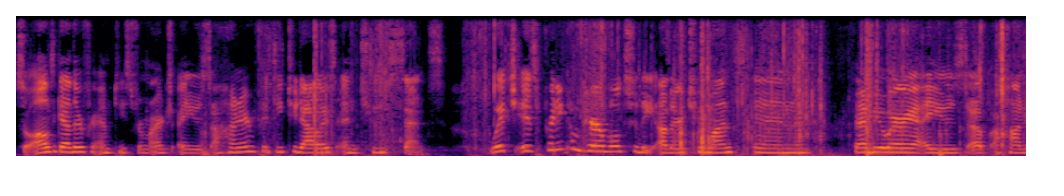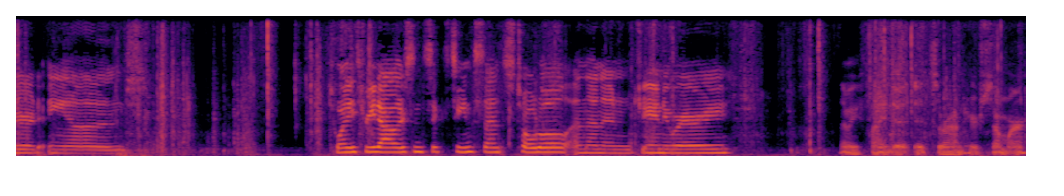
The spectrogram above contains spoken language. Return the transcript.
So altogether for empties for March, I used $152.02, which is pretty comparable to the other two months. In February, I used up $123.16 total, and then in January, let me find it, it's around here somewhere.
